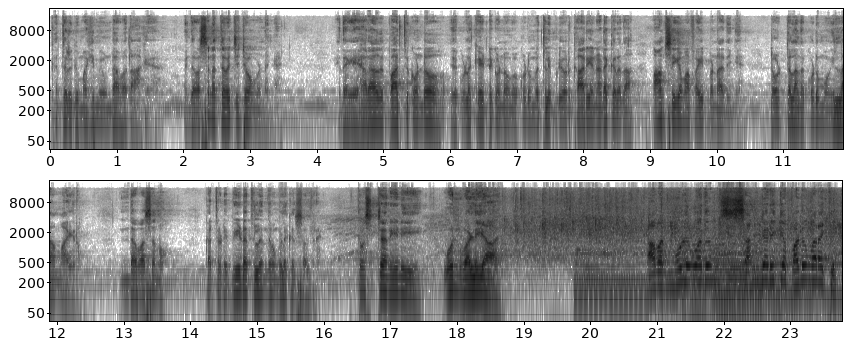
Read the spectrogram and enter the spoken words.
கத்தருக்கு மகிமை உண்டாவதாக. இந்த வசனத்தை வச்சு ஜோம் பண்ணுங்க. இதை யாராவது பார்த்து கொண்டோ இதுக்குள்ள கேட்டுக்கொண்டோ உங்கள் குடும்பத்தில் இப்படி ஒரு காரியம் நடக்கிறதா? மாம்சீகமாக ஃபைட் பண்ணாதீங்க. டோட்டல் அந்த குடும்பம் இல்லாமல் ஆயிரும். இந்த வசனம் கத்துடைய பீடத்திலேருந்து உங்களுக்கு சொல்கிறேன் துஷ்டன் இனி உன் வழியாய். அவன் முழுவதும் சங்கரிக்கப்படும் வரைக்கும்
